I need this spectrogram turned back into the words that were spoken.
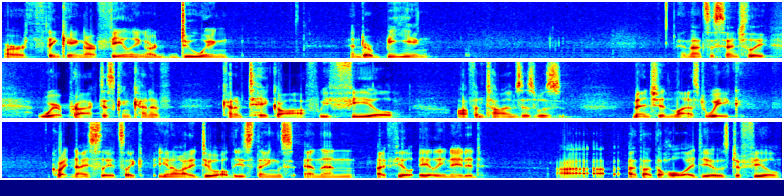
our thinking, our feeling, our doing, and our being. And that's essentially where practice can kind of kind of take off. We feel oftentimes, as was mentioned last week, quite nicely. It's like, you know, I do all these things and then I feel alienated. Uh, I thought the whole idea was to feel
